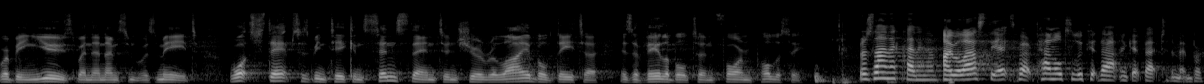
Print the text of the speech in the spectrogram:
were being used when the announcement was made. What steps has been taken since then to ensure reliable data is available to inform policy? Rosanna Cunningham. I will ask the expert panel to look at that and get back to the member.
